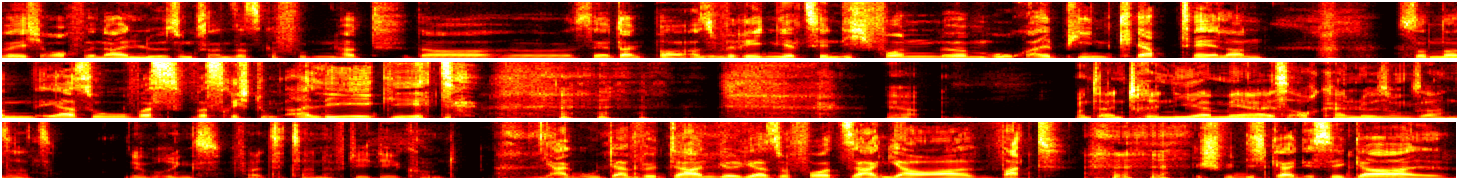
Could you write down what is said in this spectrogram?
wäre ich auch, wenn er einen Lösungsansatz gefunden hat, da äh, sehr dankbar. Also wir reden jetzt hier nicht von ähm, hochalpinen Kerbtälern, sondern eher so was, was Richtung Allee geht. Ja. Und ein Trainiermeer ist auch kein Lösungsansatz. Übrigens, falls jetzt einer auf die Idee kommt. Ja gut, da wird Daniel ja sofort sagen, ja, Watt, Geschwindigkeit ist egal.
